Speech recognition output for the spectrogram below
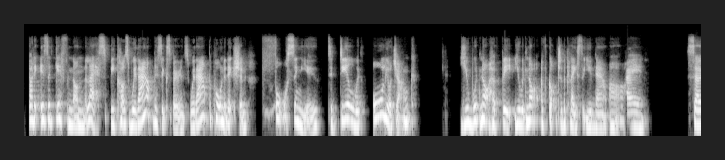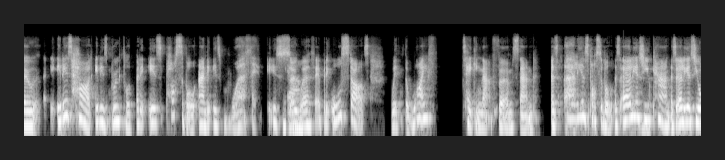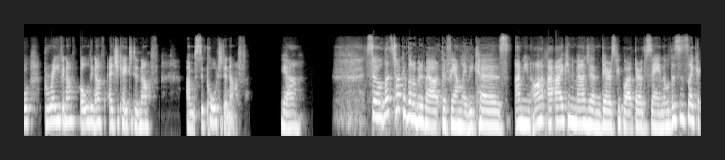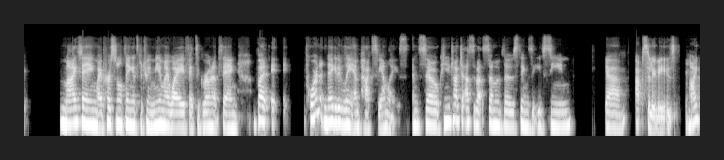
but it is a gift nonetheless, because without this experience, without the porn addiction forcing you to deal with all your junk, you would not have been, you would not have got to the place that you now are. Right. So it is hard, it is brutal, but it is possible and it is worth it. It is so worth it. But it all starts with the wife taking that firm stand as early as possible, as early as you can, as early as you're brave enough, bold enough, educated enough, um, supported enough. Yeah. So let's talk a little bit about the family because I mean, I, I can imagine there's people out there saying, well, this is like my thing, my personal thing. It's between me and my wife, it's a grown up thing. But it, it- porn negatively impacts families. And so, can you talk to us about some of those things that you've seen? Yeah, absolutely. It's I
